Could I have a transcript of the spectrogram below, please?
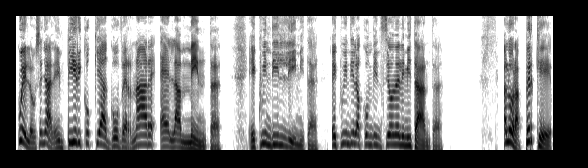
quello è un segnale empirico che a governare è la mente e quindi il limite e quindi la convinzione limitante. Allora, perché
